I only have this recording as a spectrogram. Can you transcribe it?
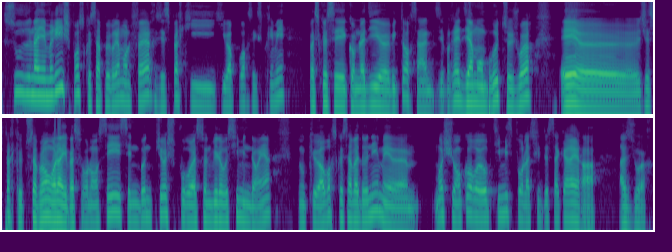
Sous Unai je pense que ça peut vraiment le faire. J'espère qu'il va pouvoir s'exprimer parce que c'est, comme l'a dit Victor, c'est un vrai diamant brut ce joueur. Et j'espère que tout simplement, voilà, il va se relancer. C'est une bonne pioche pour Aston Villa aussi, mine de rien. Donc, à voir ce que ça va donner, mais moi, je suis encore euh, optimiste pour la suite de sa carrière à, à ce joueur.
